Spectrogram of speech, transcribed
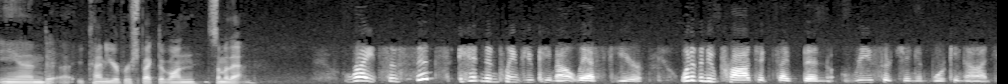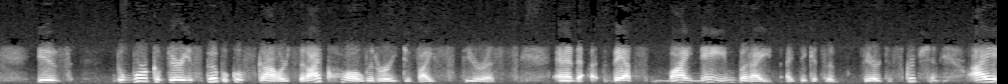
and uh, kind of your perspective on some of that? Right. So, since Hidden in Plain View came out last year, one of the new projects I've been researching and working on is the work of various biblical scholars that I call literary device theorists. And that's my name, but I, I think it's a fair description. I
